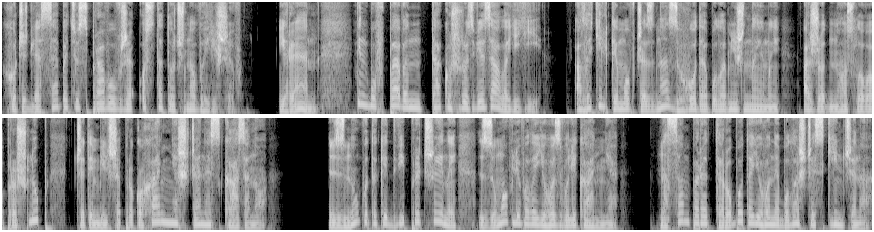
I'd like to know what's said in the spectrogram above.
хоч для себе цю справу вже остаточно вирішив. Ірен, він був певен, також розв'язала її, але тільки мовчазна згода була між ними, а жодного слова про шлюб, чи тим більше про кохання ще не сказано. Знову таки дві причини зумовлювали його зволікання. Насамперед, робота його не була ще скінчена,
